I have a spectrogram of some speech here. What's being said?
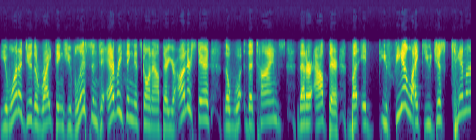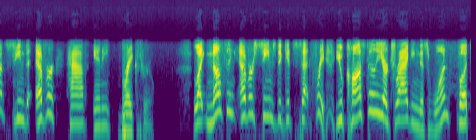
you want to do the right things. You've listened to everything that's gone out there. You understand the the times that are out there, but it you feel like you just cannot seem to ever have any breakthrough. Like nothing ever seems to get set free. You constantly are dragging this one foot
